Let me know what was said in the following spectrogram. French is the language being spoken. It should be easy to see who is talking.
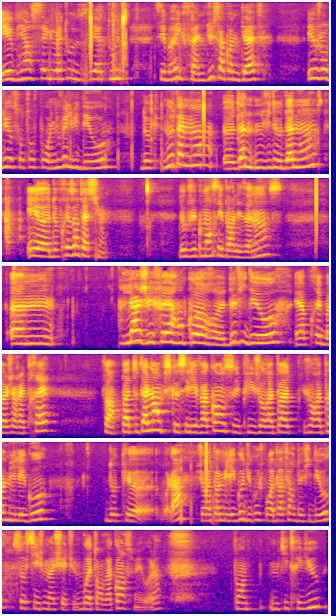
Speaker 1: Eh bien, salut à tous et à toutes, c'est BrickFan du 54 et aujourd'hui on se retrouve pour une nouvelle vidéo, donc notamment euh, une vidéo d'annonce et euh, de présentation. Donc je vais commencer par les annonces. Euh, là je vais faire encore deux vidéos et après bah, j'arrêterai. Enfin pas totalement puisque c'est les vacances et puis j'aurai pas, pas mes Lego. Donc euh, voilà, j'aurais pas mis Lego, du coup je pourrais pas faire de vidéo, sauf si je m'achète une boîte en vacances, mais voilà. Pour une petite review.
